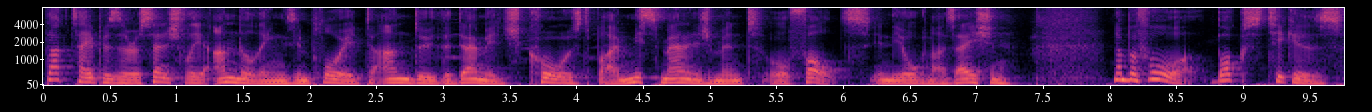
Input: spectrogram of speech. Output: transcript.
Duct tapers are essentially underlings employed to undo the damage caused by mismanagement or faults in the organisation. Number 4. Box tickers.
